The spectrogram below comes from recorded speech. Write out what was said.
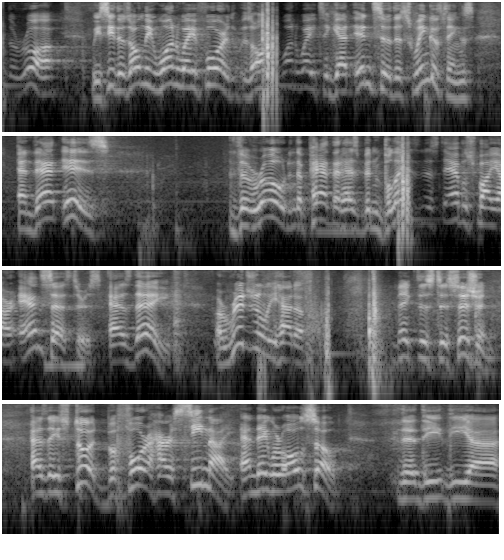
in the raw, we see there's only one way forward. There's only one way to get into the swing of things, and that is the road and the path that has been blazed and established by our ancestors as they originally had to make this decision as they stood before Har Sinai and they were also the the the uh,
